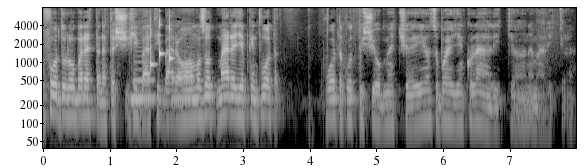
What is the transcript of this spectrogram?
fordulóban rettenetes hibát hibára halmozott, már egyébként voltak voltak ott is jobb meccsei, az a baj, hogy ilyenkor leállítja, nem állítja le.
